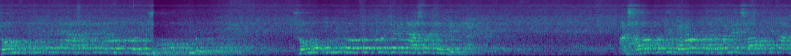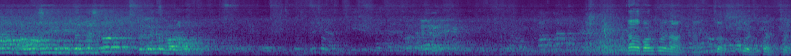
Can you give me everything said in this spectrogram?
সৌমকুণ্ডুকে এখানে আসার জন্য অনুরোধ করছি সৌমকুণ্ডু সৌমকুণ্ডুকে অনুরোধ করছি এখানে আসার জন্য। আর সভাপতি বরণ নেই সভাপতিকে আপনারা ভালোবাসেন এটাই যথেষ্ট তাদেরকে বলা হোক দাদা বরণ করে না হ্যাঁ চলো করে নাও, করে নাও, করে।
